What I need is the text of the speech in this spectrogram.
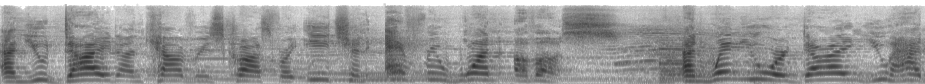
and you died on Calvary's cross for each and every one of us. And when you were dying, you had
